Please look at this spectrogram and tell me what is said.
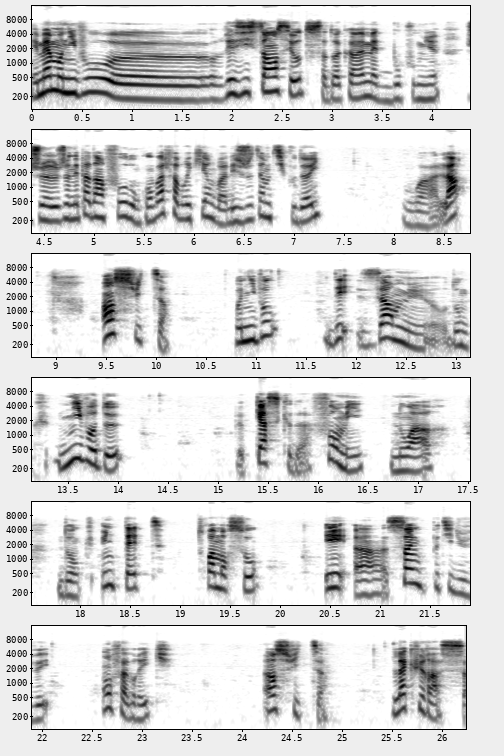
et même au niveau euh, résistance et autres, ça doit quand même être beaucoup mieux. Je, n'ai pas d'infos, donc on va le fabriquer, on va aller jeter un petit coup d'œil. Voilà. Ensuite, au niveau des armures, donc niveau 2, le casque de la fourmi noire, donc une tête, trois morceaux et euh, cinq petits duvets, on fabrique. Ensuite, la cuirasse.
